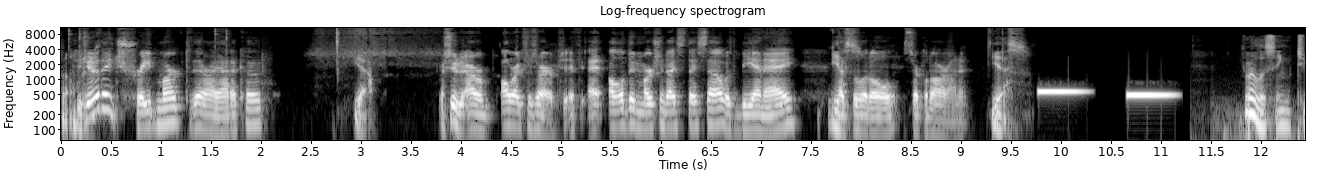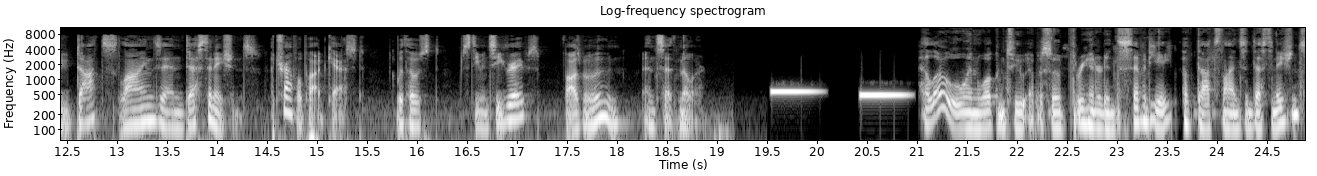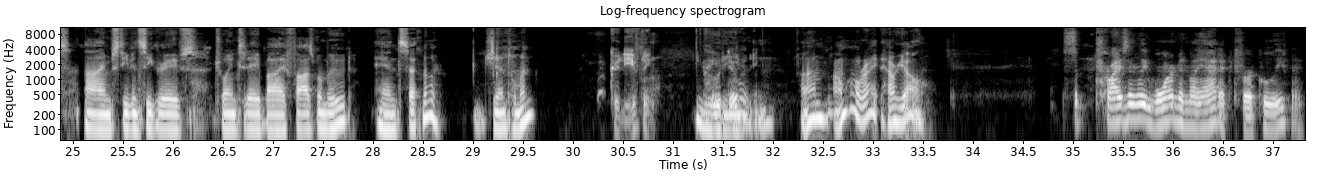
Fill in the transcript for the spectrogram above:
So, Did you know they trademarked their IATA code? Yeah. Excuse me, our, all rights reserved. If all the merchandise they sell with BNA has yes, the little circled R on it. yes. You're listening to Dots, Lines, and Destinations, a travel podcast with host Stephen Seagraves, Fosma Moon, and Seth Miller. Hello, and welcome to episode 378 of Dots, Lines, and Destinations. I'm Stephen Seagraves, joined today by Fosma Moon and Seth Miller. Gentlemen, Good evening. How you good doing? evening. I'm I'm all right. How are y'all? Surprisingly warm in my attic for a cool evening.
